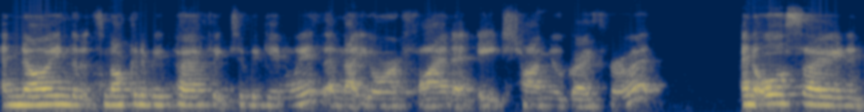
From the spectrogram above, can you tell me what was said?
and knowing that it's not going to be perfect to begin with, and that you'll refine it each time you'll go through it. And also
